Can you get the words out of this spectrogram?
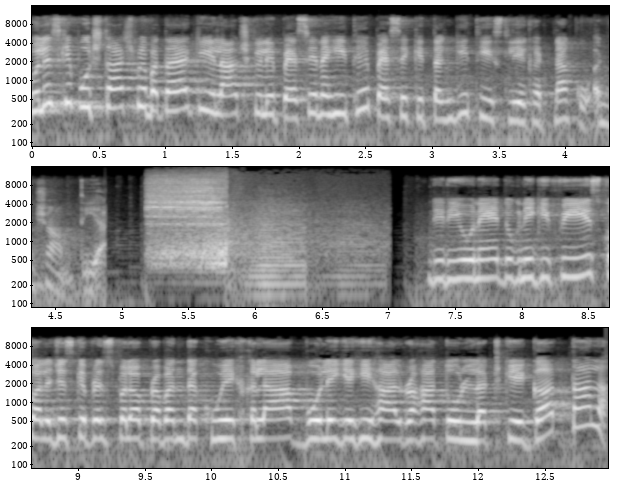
पुलिस की पूछताछ में बताया कि इलाज के लिए पैसे नहीं थे, पैसे की तंगी थी, इसलिए घटना को अंजाम दिया। डीडीयू ने दुगनी की फ़ीस कॉलेजेस के प्रिंसिपल और प्रबंधक हुए खिलाफ, बोले यही हाल रहा तो लटकेगा ताला।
